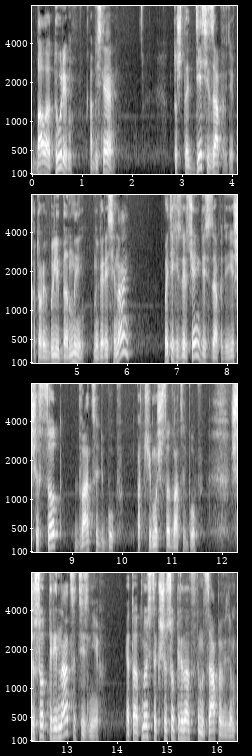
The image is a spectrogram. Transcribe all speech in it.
Балатурим объясняет, то что 10 заповедей, которые были даны на горе Синай, в этих изречениях 10 заповедей есть 620 букв. Почему 620 букв? 613 из них это относится к 613 заповедям,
